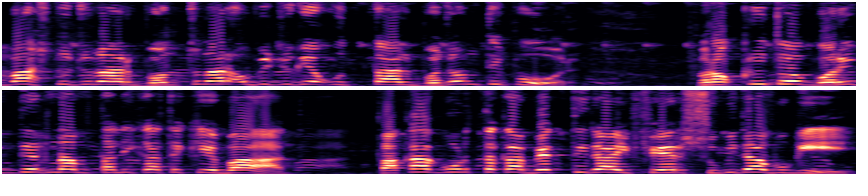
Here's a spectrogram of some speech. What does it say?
আবাস যোজনার বঞ্চনার অভিযোগে উত্তাল বজন্তিপুর। প্রকৃত গরিবদের নাম তালিকা থেকে বাদ। পাকা গড় থাকা ব্যক্তিরাই ফের সুবিধাভোগী।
